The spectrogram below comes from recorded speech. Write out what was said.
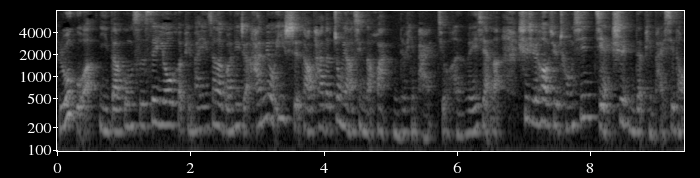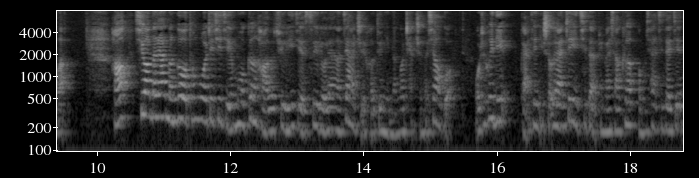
如果你的公司 CEO 和品牌营销的管理者还没有意识到它的重要性的话，你的品牌就很危险了，是时候去重新检视你的品牌系统了。好，希望大家能够通过这期节目更好的去理解私域流量的价值和对你能够产生的效果。我是慧迪，感谢你收看这一期的品牌小课，我们下期再见。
